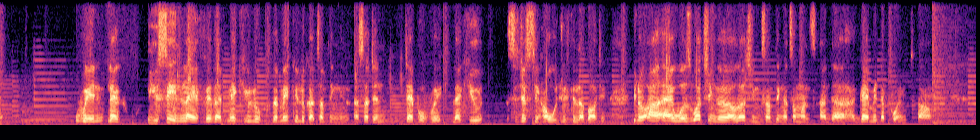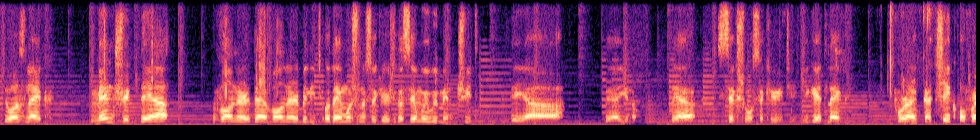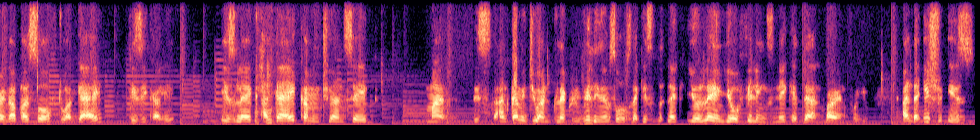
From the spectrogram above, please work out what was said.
When like you see in life eh, that make you look that make you look at something in a certain type of way like you suggesting how would you feel about it? You know i, I was watching uh, I was watching something at someone's and uh, a guy made a point um it was like men treat their vulner their vulnerability or their emotional security the same way women treat their their you know their sexual security. You get like for like a chick offering up herself to a guy physically is like a Mhm. guy coming to you and saying, "Man, this," and coming to you and like revealing themselves. Like it's like you're laying your feelings naked there and barren for you. And the issue is,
